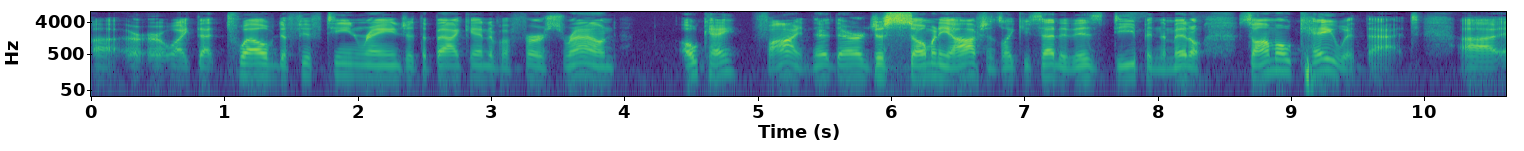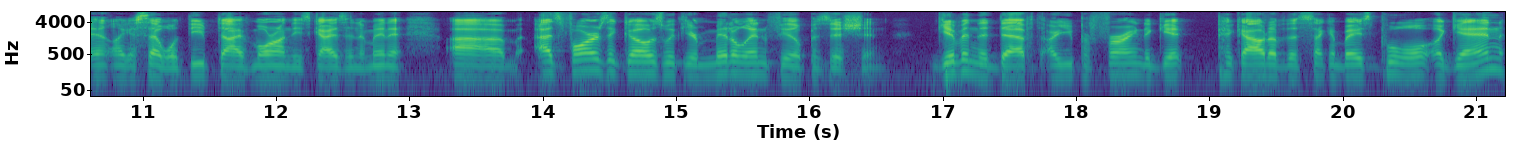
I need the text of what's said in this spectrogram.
uh, or, or like that 12 to 15 range at the back end of a first round okay, fine. There, there are just so many options. Like you said, it is deep in the middle. So I'm okay with that. Uh, and like I said, we'll deep dive more on these guys in a minute. Um, as far as it goes with your middle infield position, given the depth, are you preferring to get pick out of the second base pool again?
